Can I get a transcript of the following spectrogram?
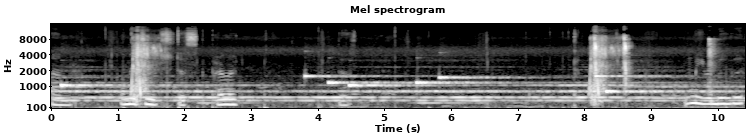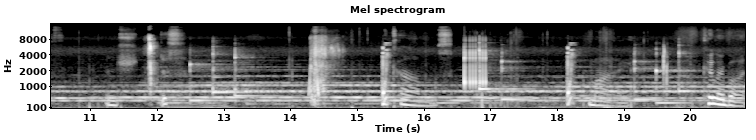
Um, let me teach this propeller my killer bot.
